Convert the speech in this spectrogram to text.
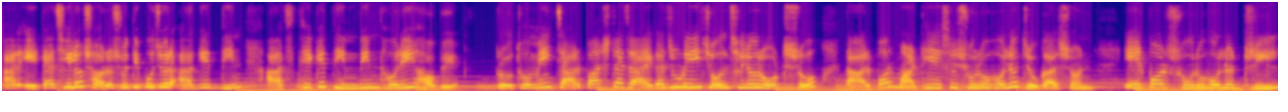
আর এটা ছিল সরস্বতী পুজোর আগের দিন, আজ থেকে তিন দিন ধরেই হবে। প্রথমেই চার পাঁচটা জায়গা জুড়েই চলছিল রোড শো, তারপর মাঠে এসে শুরু হলো যোগাসন। এরপর শুরু হলো ড্রিল।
